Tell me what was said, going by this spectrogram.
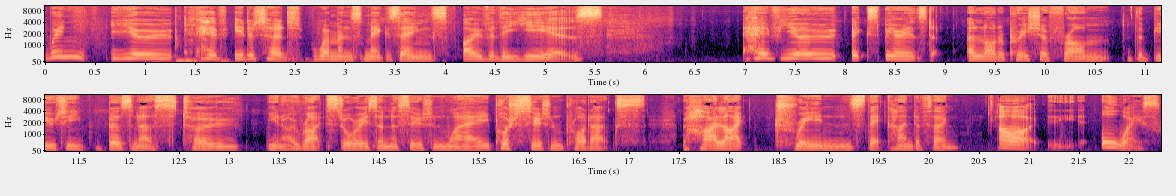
When you have edited women's magazines over the years, have you experienced a lot of pressure from the beauty business to, you know, write stories in a certain way, push certain products, highlight trends, that kind of thing? Oh, always.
